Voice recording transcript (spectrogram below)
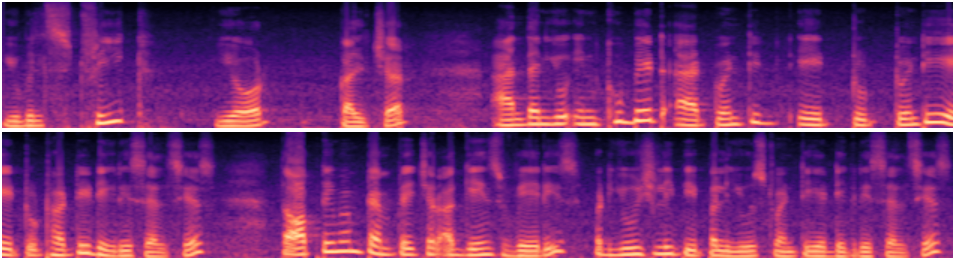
you will streak your culture and then you incubate at 28 to 28 to 30 degrees Celsius. The optimum temperature again varies but usually people use 28 degrees Celsius.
